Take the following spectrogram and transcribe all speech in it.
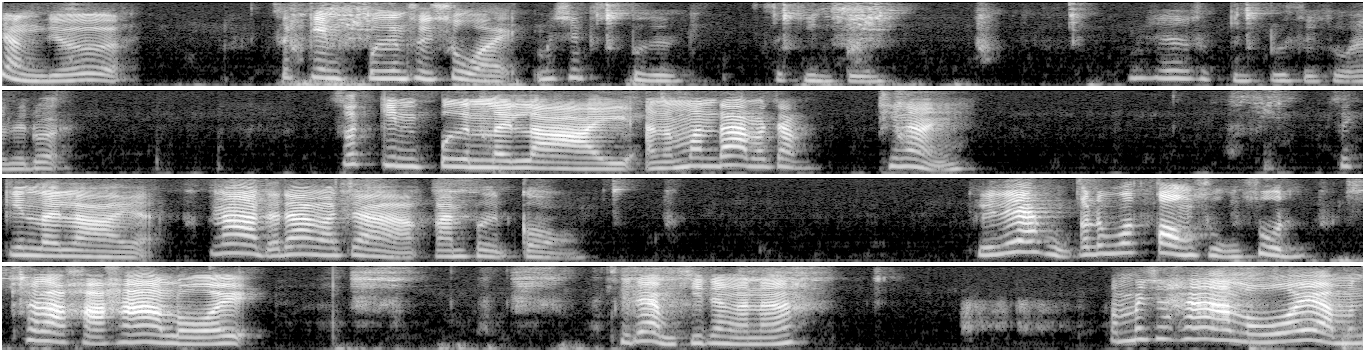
อย่างเยอะ สกินปืนสวยๆ ไม่ใช่ปืน สกินปืน ไม่ใช่สกินปืนสวยๆอะไรด้วย สกินปืนลายๆ อันนั้นมันได้มาจากที่ไหน สกินลายๆอะ น่าจะได้มาจากการเปิดกล่อง ทีแรกผมก็นึกว่ากล่องสูงสุด แค่ราคาห้าร้อยทีแรกผมคิดอย่างนั้นนะ มันไม่ใช่ห้าร้อยอะ มัน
